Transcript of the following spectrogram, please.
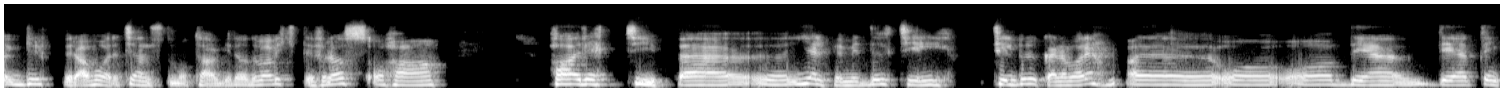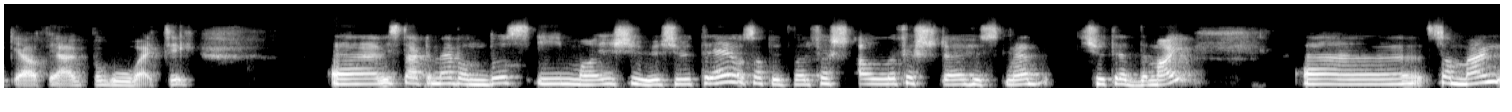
grupper av våre tjenestemottakere. Det var viktig for oss å ha, ha rett type eh, hjelpemiddel til, til brukerne våre. Eh, og, og det, det tenker jeg at vi er på god vei til. Eh, vi startet med Vondos i mai 2023 og satte ut vår aller første Huskmed 23. mai. Sommeren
